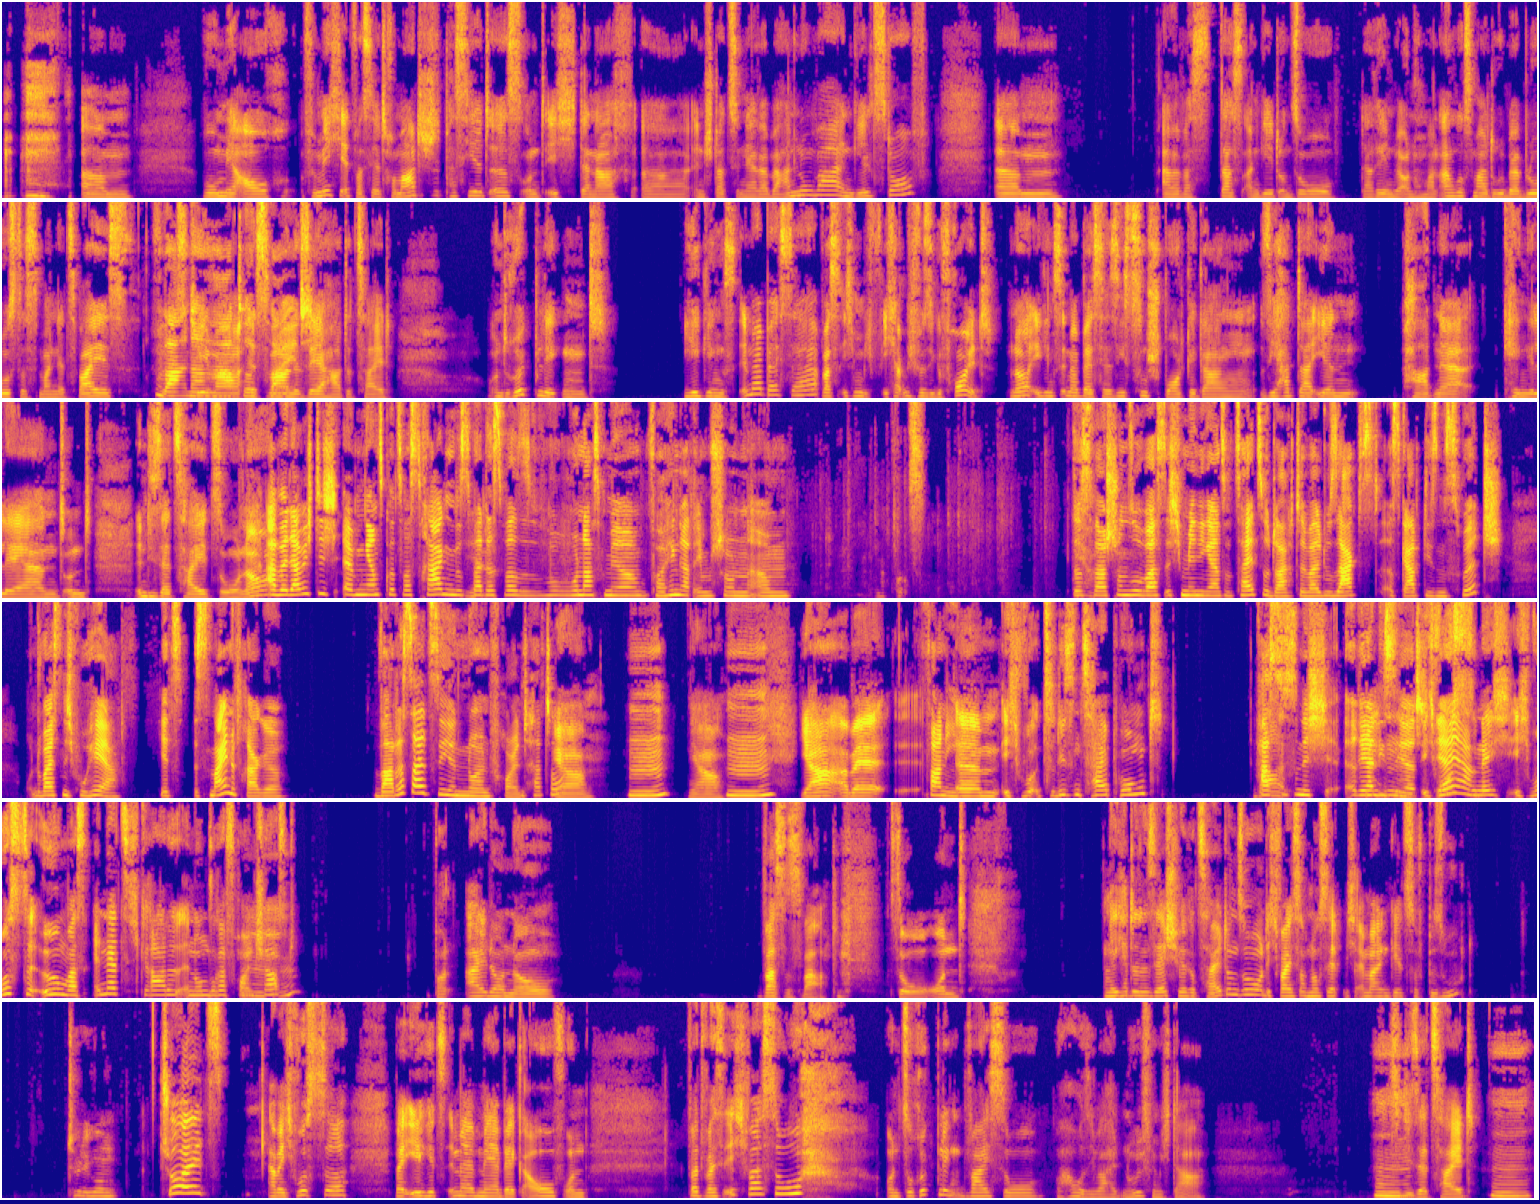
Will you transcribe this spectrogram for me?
ähm, wo mir auch für mich etwas sehr Traumatisches passiert ist und ich danach äh, in stationärer Behandlung war in Gelsdorf. Ähm, aber was das angeht und so, da reden wir auch noch mal ein anderes Mal drüber, bloß dass man jetzt weiß, für War das Thema, es war eine Zeit. sehr harte Zeit. Und rückblickend, ihr ging's immer besser, was ich mich, ich habe mich für sie gefreut, ne? Ihr ging's immer besser. Sie ist zum Sport gegangen, sie hat da ihren Partner kennengelernt und in dieser Zeit so, ne? Aber darf ich dich ähm, ganz kurz was fragen? Das war Ja. das, was, wo- wonach es mir vorhin gerade eben schon, ähm, das Ja. war schon so, was ich mir die ganze Zeit so dachte, weil du sagst, es gab diesen Switch und du weißt nicht woher. Jetzt ist meine Frage, war das, als sie einen neuen Freund hatte? Ja, Hm, ja. hm, Ja, aber funny. ähm, ich zu diesem Zeitpunkt Hast du es nicht realisiert? Mhm, Ich ja, wusste ja. nicht, ich wusste, irgendwas ändert sich gerade in unserer Freundschaft. Mhm. But I don't know, was es war. So, und ich hatte eine sehr schwere Zeit und so. Und ich weiß auch noch, sie hat mich einmal in Gelsdorf besucht. Entschuldigung. Schulz. Aber ich wusste, bei ihr geht's immer mehr bergauf und was weiß ich was so. Und so rückblickend war ich so, wow, sie war halt null für mich da zu Hm, dieser Zeit. hm.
